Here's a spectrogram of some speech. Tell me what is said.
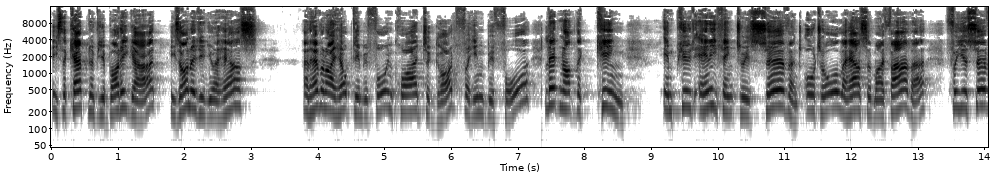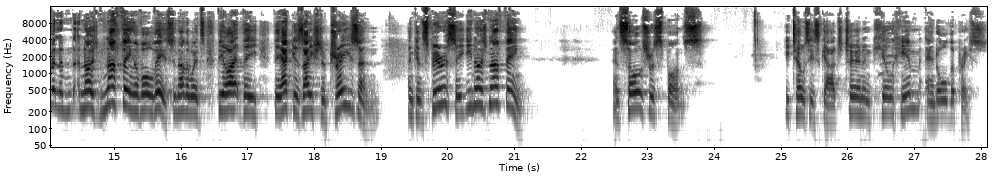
He's the captain of your bodyguard. He's honoured in your house. And haven't I helped him before, inquired to God for him before? Let not the king impute anything to his servant or to all the house of my father. For your servant knows nothing of all this. In other words, the, the, the accusation of treason and conspiracy, he knows nothing. And Saul's response, he tells his guards, turn and kill him and all the priests.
